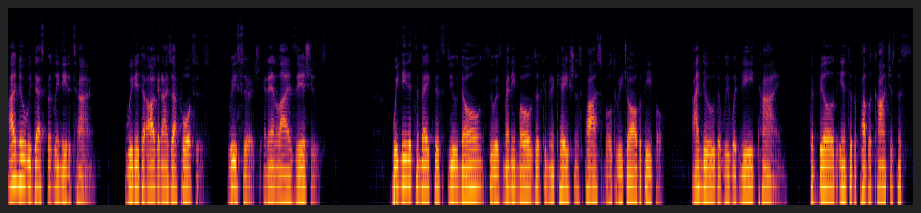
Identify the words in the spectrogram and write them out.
I knew we desperately needed time. We needed to organize our forces, research, and analyze the issues. We needed to make this view known through as many modes of communication as possible to reach all the people. I knew that we would need time to build into the public consciousness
